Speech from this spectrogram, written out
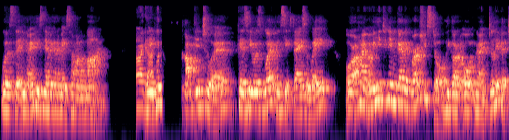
was that, you know, he's never going to meet someone online. I And he wouldn't have bumped into her because he was working six days a week or at home. I mean, he didn't even go to the grocery store. He got it all, you know, delivered.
